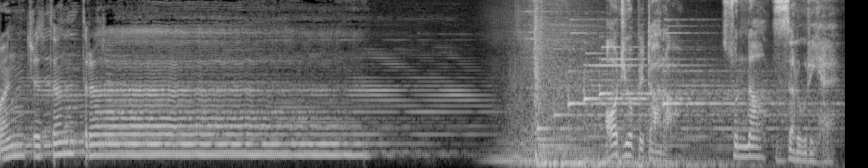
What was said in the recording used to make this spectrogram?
पंचतंत्र। ऑडियो पिटारा सुनना ज़रूरी है।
